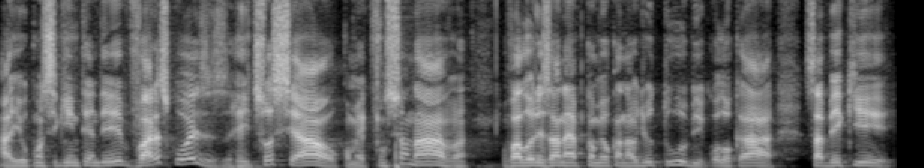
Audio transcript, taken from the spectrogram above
Aí eu consegui entender várias coisas, rede social, como é que funcionava, valorizar na época meu canal de YouTube, colocar, saber que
